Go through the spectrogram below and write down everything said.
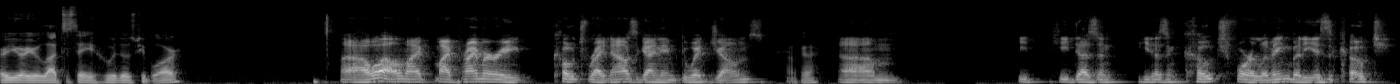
Are you are you allowed to say who those people are? Uh, well my my primary coach right now is a guy named DeWitt Jones. Okay. Um, he he doesn't he doesn't coach for a living, but he is a coach.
